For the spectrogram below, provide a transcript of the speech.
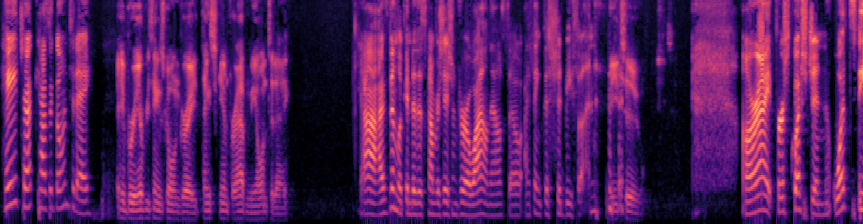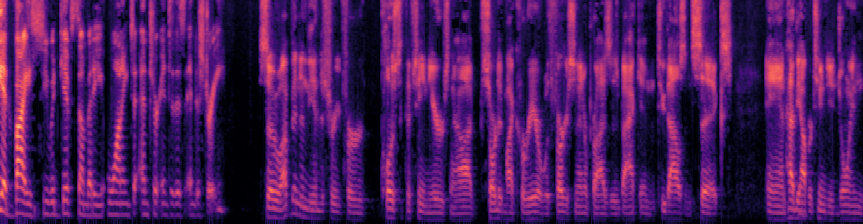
Hey, Chuck, how's it going today? Hey, Bree, everything's going great. Thanks again for having me on today. Yeah, I've been looking to this conversation for a while now, so I think this should be fun. Me too. All right, first question. What's the advice you would give somebody wanting to enter into this industry? So, I've been in the industry for close to 15 years now. I started my career with Ferguson Enterprises back in 2006 and had the mm-hmm. opportunity to join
